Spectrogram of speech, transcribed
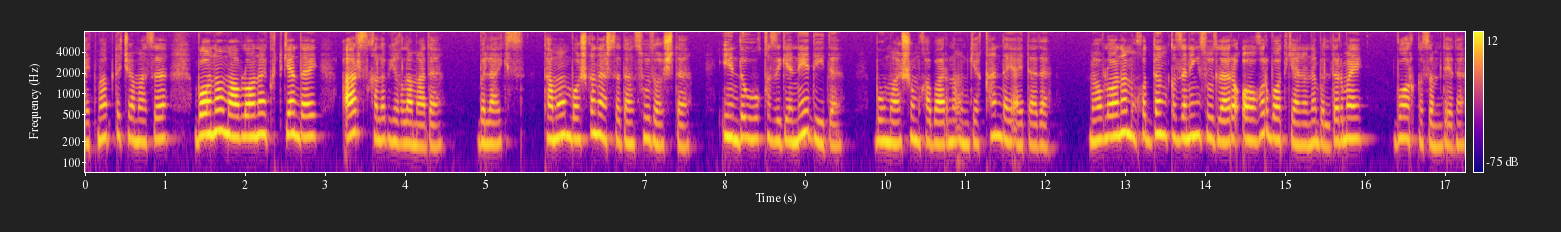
aytmabdi chamasi bonu mavlona kutganday arz qilib yig'lamadi. Bilaks tamom boshqa narsadan so'z ochdi. Endi u qiziga ne deydi? Bu mashum xabarni unga qanday aytadi? Mavlona muhiddin qizining so'zlari og'ir botganini bildirmay bor qizim dedi.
